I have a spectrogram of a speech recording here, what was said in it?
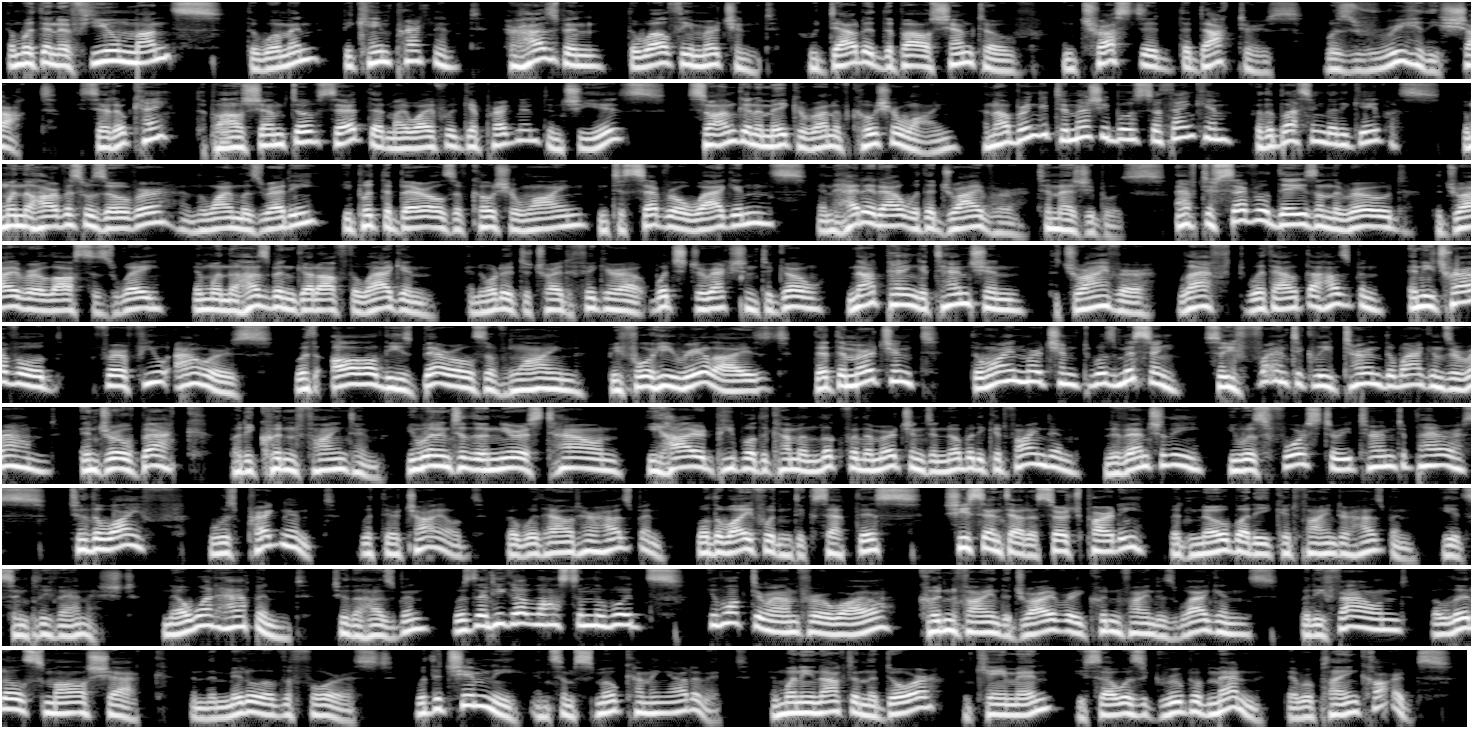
And within a few months, the woman became pregnant. Her husband, the wealthy merchant, who doubted the Baal Shem Tov and trusted the doctors, was really shocked. He said, Okay, the Baal Shem Tov said that my wife would get pregnant, and she is. So I'm going to make a run of kosher wine, and I'll bring it to Mezhibuz to thank him for the blessing that he gave us. And when the harvest was over and the wine was ready, he put the barrels of kosher wine into several wagons and headed out with a driver to Mezhibuz. After several days on the road, the driver lost his way, and when the husband got off the wagon in order to try to figure out which direction to go, not paying attention, the driver left without the husband. And he traveled for a few hours with all these barrels of wine before he realized that the merchant the wine merchant was missing, so he frantically turned the wagons around and drove back, but he couldn't find him. He went into the nearest town. He hired people to come and look for the merchant, and nobody could find him. And eventually, he was forced to return to Paris to the wife, who was pregnant with their child, but without her husband. Well, the wife wouldn't accept this. She sent out a search party, but nobody could find her husband. He had simply vanished. Now, what happened to the husband was that he got lost in the woods. He walked around for a while, couldn't find the driver, he couldn't find his wagons, but he found a little small shack in the middle of the forest with a chimney and some smoke coming out of it. And when he knocked on the door and came in, he saw was a group of men that were playing cards.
